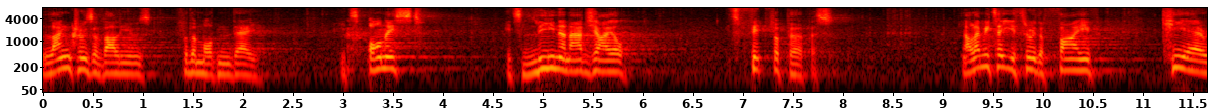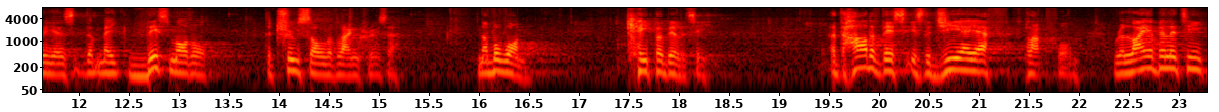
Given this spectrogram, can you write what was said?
Land Cruiser values for the modern day. It's honest, it's lean and agile, it's fit for purpose. Now, let me take you through the five key areas that make this model the true soul of Land Cruiser. Number one, capability. At the heart of this is the GA-F platform. Reliability,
